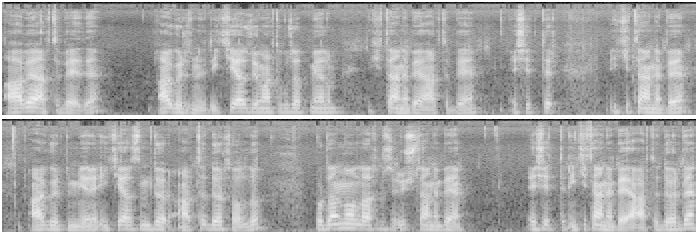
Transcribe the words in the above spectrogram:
ab artı b'de A gördüğümüzde 2 yazıyorum artık uzatmayalım. 2 tane B artı B eşittir. 2 tane B A gördüğüm yere 2 yazdım 4 artı 4 oldu. Buradan ne oldu arkadaşlar? 3 tane B eşittir. 2 tane B artı 4'e.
